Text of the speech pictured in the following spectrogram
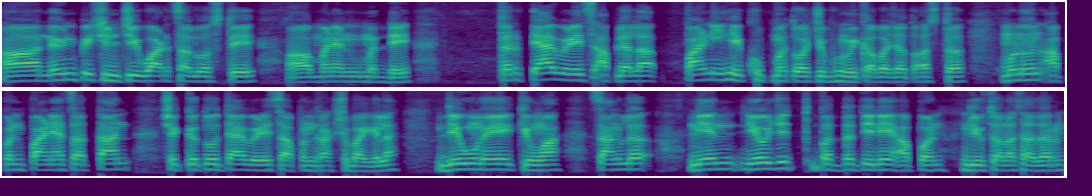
नवीन पेशींची वाढ चालू असते मण्यांमध्ये. तर त्यावेळेस आपल्याला पाणी हे खूप महत्त्वाची भूमिका बजावत असतं. म्हणून आपण पाण्याचा ताण शक्यतो त्यावेळेस आपण द्राक्षबागेला देऊ नये किंवा चांगलं नियन नियोजित पद्धतीने आपण दिवसाला साधारण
